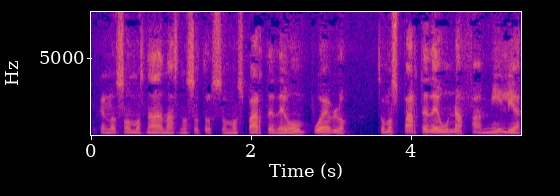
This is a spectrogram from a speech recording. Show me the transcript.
Porque no somos nada más nosotros, somos parte de un pueblo, somos parte de una familia,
